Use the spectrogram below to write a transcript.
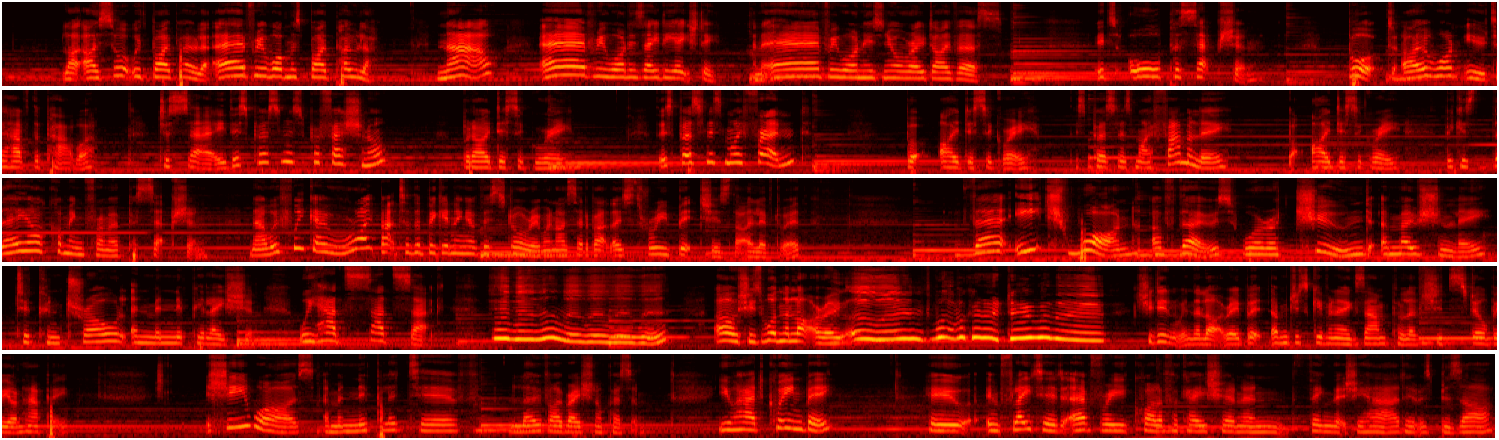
like I saw it with bipolar, everyone was bipolar. Now everyone is ADHD and everyone is neurodiverse. It's all perception. But I want you to have the power to say, this person is a professional, but I disagree. This person is my friend, but I disagree. This person is my family, but I disagree because they are coming from a perception. Now, if we go right back to the beginning of this story when I said about those three bitches that I lived with, there each one of those were attuned emotionally to control and manipulation. We had sad sack. oh, she's won the lottery. Mm. Oh, uh, what am I going to do with her? She didn't win the lottery, but I'm just giving an example of she'd still be unhappy she was a manipulative, low vibrational person. You had Queen Bee, who inflated every qualification and thing that she had. It was bizarre.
